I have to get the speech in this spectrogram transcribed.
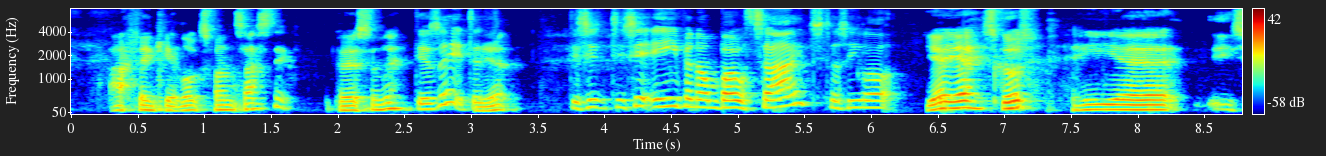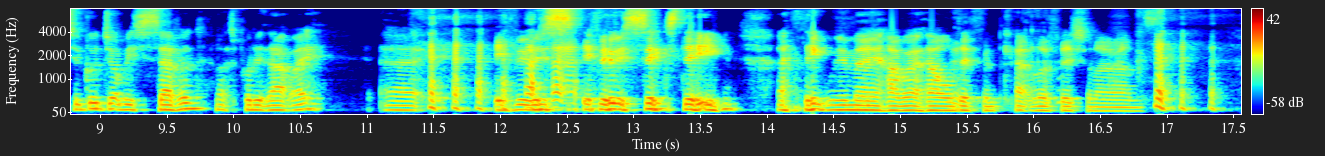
I think it looks fantastic, personally. Does it? Yeah. Does it? Does it even on both sides? Does he look? Yeah, yeah, it's good. He uh, it's a good job. He's seven. Let's put it that way. Uh, if it was if it was sixteen, I think we may have a whole different kettle of fish on our hands.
